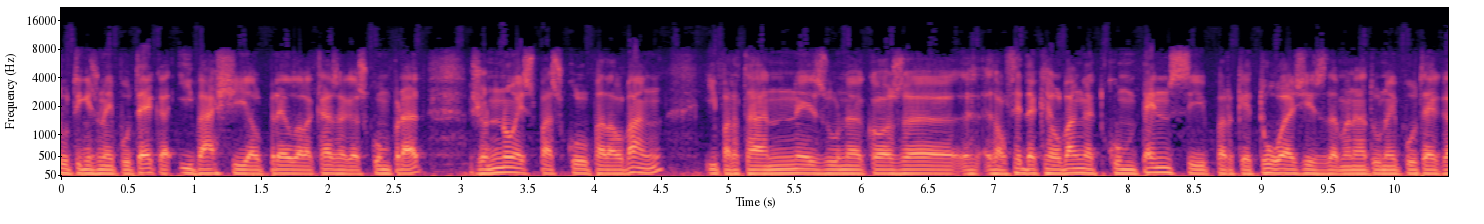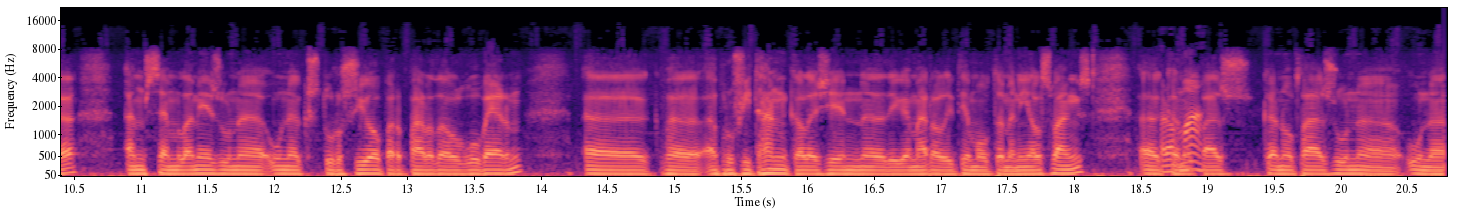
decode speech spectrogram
tu tinguis una hipoteca i baixi el preu de la casa que has comprat, això no és pas culpa del banc i, per tant, és una cosa... El fet de que el banc et compensi perquè tu hagis demanat una hipoteca em sembla més una, una extorsió per part del govern eh, aprofitant que la gent, eh, diguem ara, li té molta mania als bancs, eh, que, no pas, que no pas una, una,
